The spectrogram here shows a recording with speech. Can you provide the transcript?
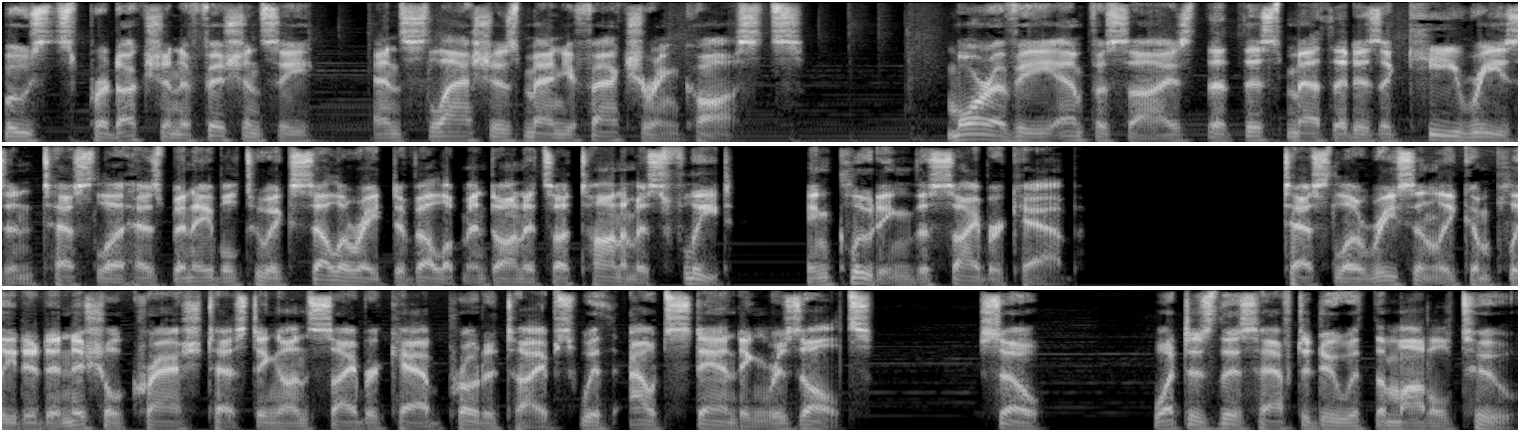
boosts production efficiency, and slashes manufacturing costs. Moravy emphasized that this method is a key reason Tesla has been able to accelerate development on its autonomous fleet, including the Cybercab. Tesla recently completed initial crash testing on Cybercab prototypes with outstanding results. So, what does this have to do with the Model 2?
